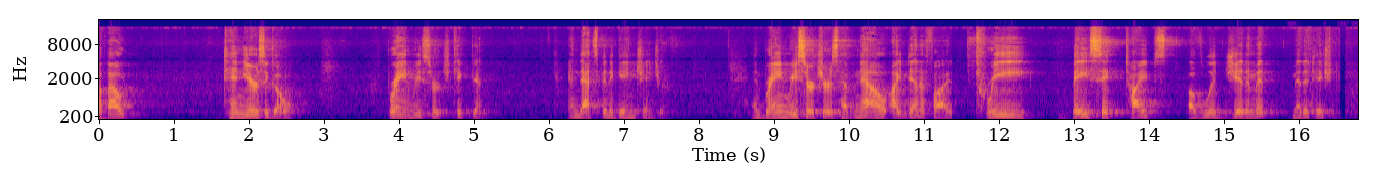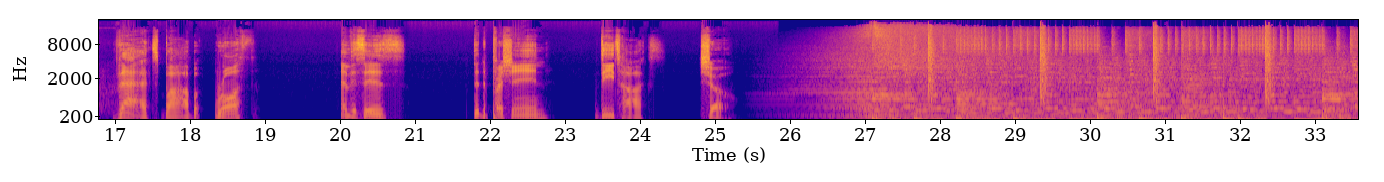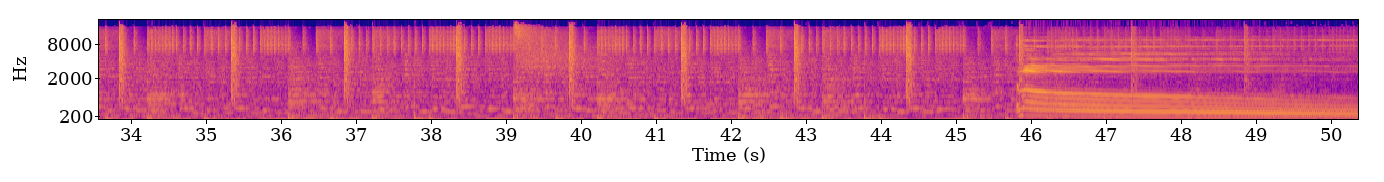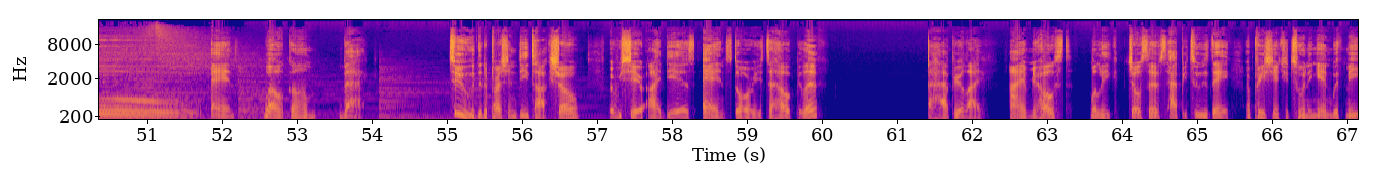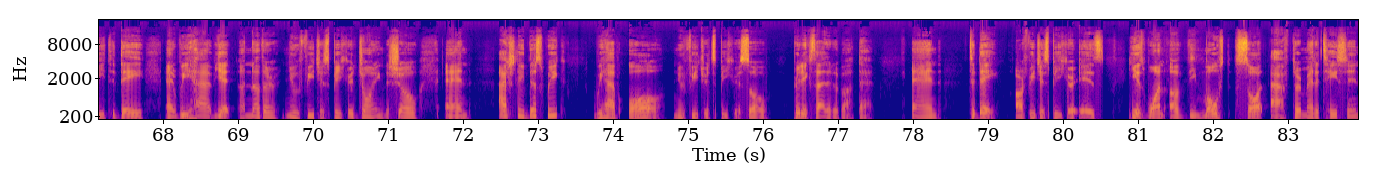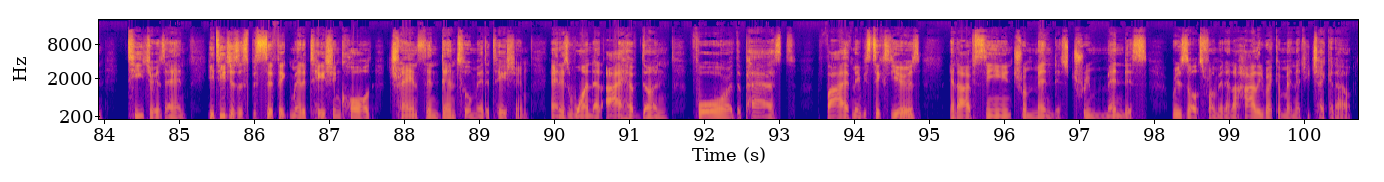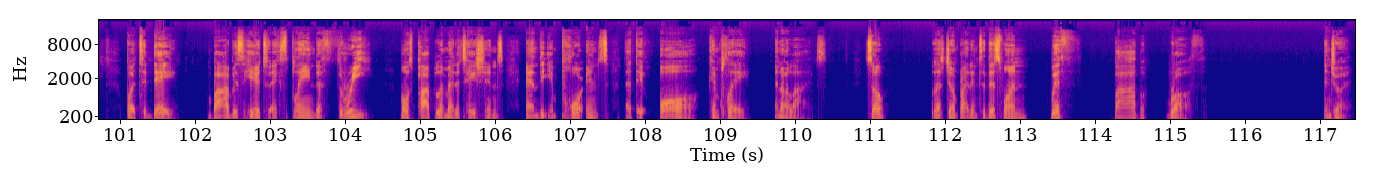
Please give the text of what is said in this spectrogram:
about 10 years ago, brain research kicked in. And that's been a game changer. And brain researchers have now identified three basic types of legitimate meditation. That's Bob Roth. And this is the Depression Detox Show. Welcome back to the Depression Detox Show, where we share ideas and stories to help you live a happier life. I am your host, Malikee Josephs. Happy Tuesday. Appreciate you tuning in with me today. And we have yet another new feature speaker joining the show. And actually, this week, we have all new featured speakers. So, pretty excited about that. And today, our featured speaker is he is one of the most sought after meditation teachers and he teaches a specific meditation called transcendental meditation and it's one that I have done for the past 5 maybe 6 years and I've seen tremendous tremendous results from it and I highly recommend that you check it out. But today Bob is here to explain the three most popular meditations and the importance that they all can play in our lives. Let's jump right into this one with Bob Roth. Enjoy.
